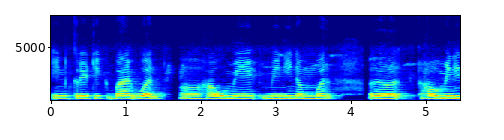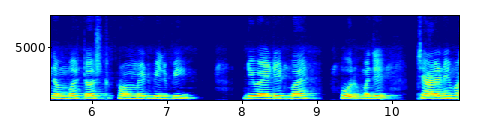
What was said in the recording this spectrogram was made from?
increased by one how may many number how many number test from it will be divided by four म्हणजे चारने भा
